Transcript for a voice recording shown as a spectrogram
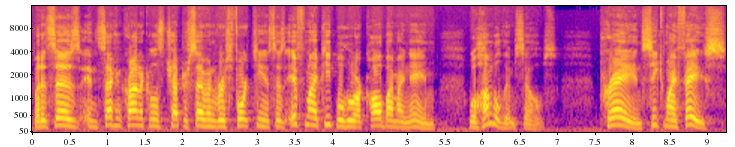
But it says in Second Chronicles chapter 7 verse 14 it says if my people who are called by my name will humble themselves, pray and seek my face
